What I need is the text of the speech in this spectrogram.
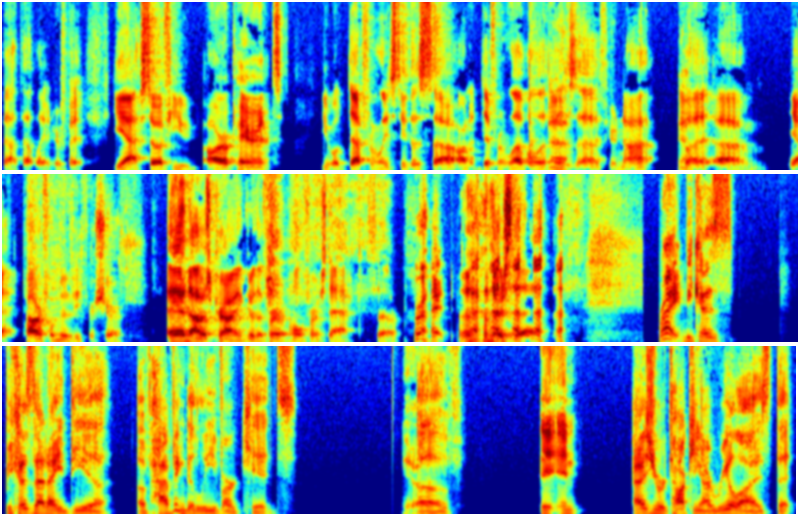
about that later. But yeah, so if you are a parent, you will definitely see this uh, on a different level Yeah. as uh, if you're not. Yeah. But um, yeah, powerful movie for sure. And I was crying through the fir- whole first act. So right. There's that. Right, because because that idea of having to leave our kids yeah, of and as you were talking, I realized that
